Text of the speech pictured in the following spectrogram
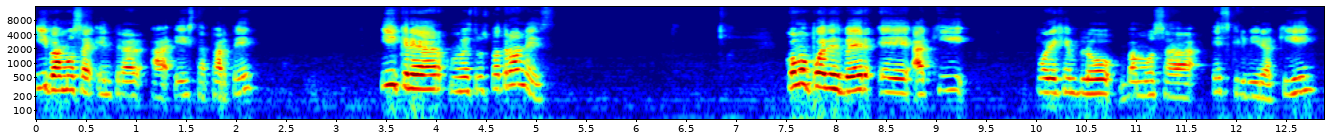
y vamos a entrar a esta parte y crear nuestros patrones. Como puedes ver eh, aquí, por ejemplo, vamos a escribir aquí.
